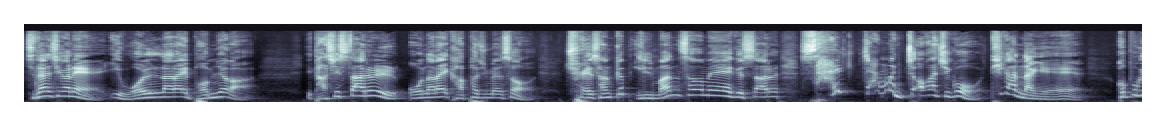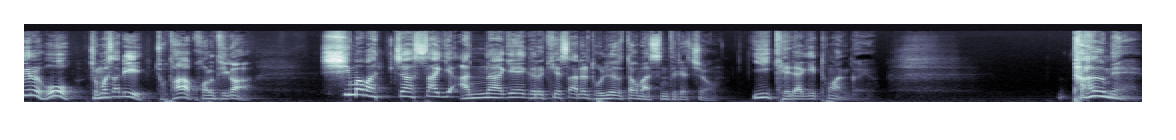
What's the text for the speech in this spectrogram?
지난 시간에 이 월나라의 범려가 다시 쌀을 오나라에 갚아주면서 최상급 1만 섬의 그 쌀을 살짝만 쪄가지고 티가 안 나게 겉보기는 오 정말 쌀이 좋다 quality가 심어봤자 싹이 안 나게 그렇게 쌀을 돌려줬다고 말씀드렸죠. 이 계략이 통한 거예요. 다음에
